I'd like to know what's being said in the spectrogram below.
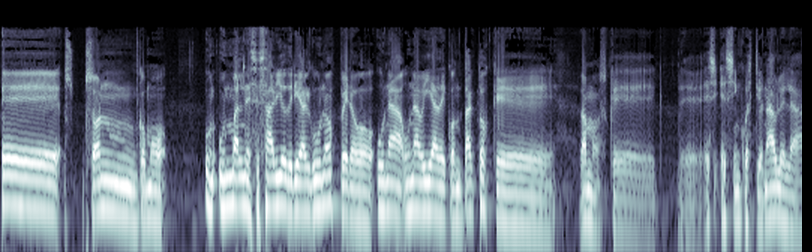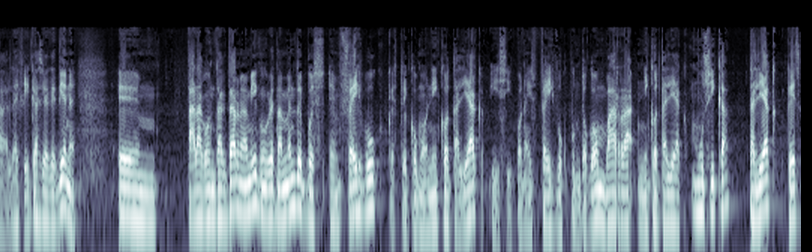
Eh, son como un, mal necesario, diría algunos, pero una, una vía de contactos que, vamos, que eh, es, es incuestionable la, la eficacia que tiene. Eh, para contactarme a mí concretamente, pues en Facebook, que estoy como Nico Taliac, y si ponéis facebook.com barra Nico Taliac Música, Taliac, que es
